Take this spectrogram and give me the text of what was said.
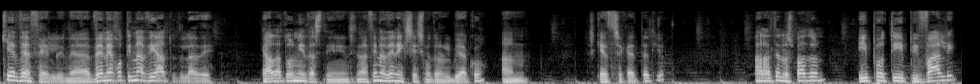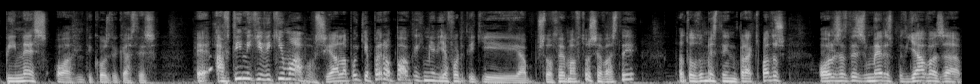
Και δεν θέλει, ναι. δεν έχω την άδειά του δηλαδή. Αλλά τον είδα στην, στην Αθήνα, δεν έχει σχέση με τον Ολυμπιακό, αν σκέφτεσαι κάτι τέτοιο. Αλλά τέλος πάντων είπε ότι επιβάλλει ποινές ο αθλητικός δικαστής. Ε, αυτή είναι και η δική μου άποψη. Αλλά από εκεί και πέρα ο Πάοκ έχει μια διαφορετική άποψη στο θέμα αυτό, σεβαστή. Θα το δούμε στην πράξη. Πάντως, όλες αυτές τις μέρες που διάβαζα,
